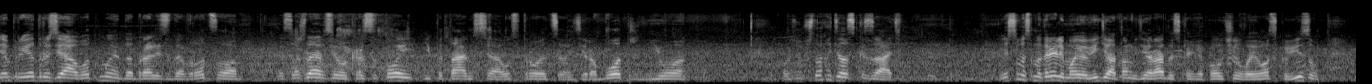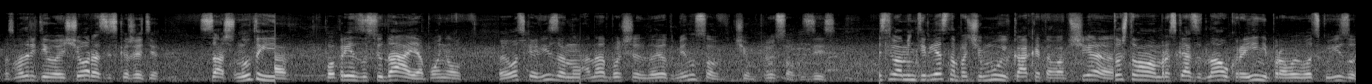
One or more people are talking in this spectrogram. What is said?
Всем привет, друзья! Вот мы добрались до Вроцлава, наслаждаемся его красотой и пытаемся устроиться, найти работу, жилье. В общем, что хотел сказать. Если вы смотрели мое видео о том, где я радуюсь, как я получил воеводскую визу, посмотрите его еще раз и скажите, Саша, ну ты по приезду сюда я понял, воеводская виза, ну, она больше дает минусов, чем плюсов здесь. Если вам интересно, почему и как это вообще, то, что вам рассказывают на Украине про воеводскую визу,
